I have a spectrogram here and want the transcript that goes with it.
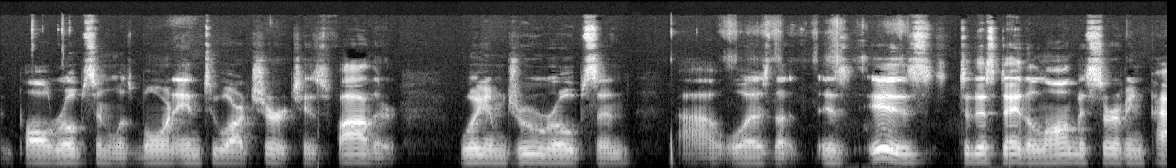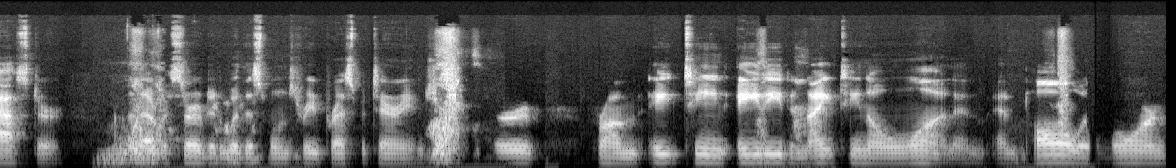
And Paul Robeson was born into our church. His father, William Drew Robeson, uh, was the is is to this day the longest serving pastor that ever served at Witherspoon Street Presbyterian Church. Served from 1880 to 1901, and, and Paul was born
